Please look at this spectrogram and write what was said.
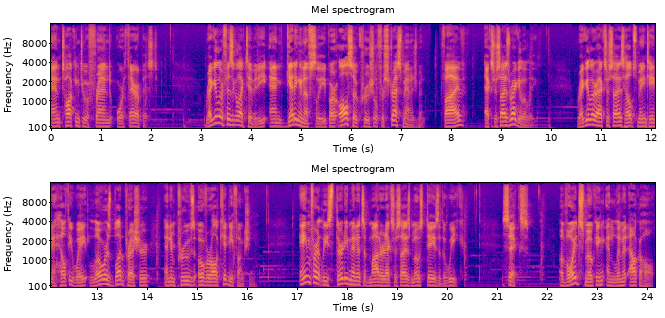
and talking to a friend or therapist. Regular physical activity and getting enough sleep are also crucial for stress management. 5. Exercise regularly. Regular exercise helps maintain a healthy weight, lowers blood pressure, and improves overall kidney function. Aim for at least 30 minutes of moderate exercise most days of the week. 6. Avoid smoking and limit alcohol.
